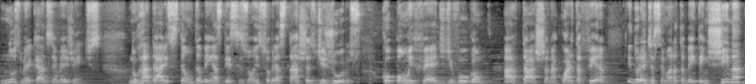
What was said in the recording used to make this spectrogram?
nos mercados emergentes. No radar estão também as decisões sobre as taxas de juros. Copom e Fed divulgam a taxa na quarta-feira e durante a semana também tem China,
